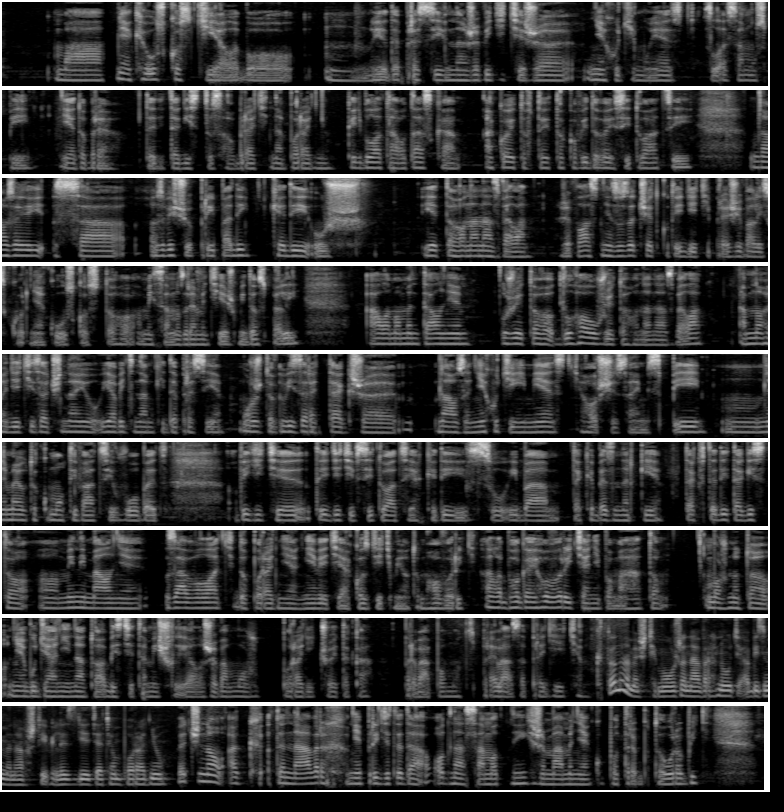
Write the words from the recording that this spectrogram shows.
má nejaké úzkosti alebo mm, je depresívne, že vidíte, že nechutí mu jesť, zle sa mu spí, je dobré vtedy takisto sa obrátiť na poradňu. Keď bola tá otázka, ako je to v tejto covidovej situácii, naozaj sa zvyšujú prípady, kedy už je toho na nás veľa. Že vlastne zo začiatku tie deti prežívali skôr nejakú úzkosť toho a my samozrejme tiež my dospeli, ale momentálne už je toho dlho, už je toho na nás veľa a mnohé deti začínajú javiť známky depresie. Môže to vyzerať tak, že naozaj nechutí im jesť, horšie sa im spí, mm, nemajú takú motiváciu vôbec. Vidíte tie deti v situáciách, kedy sú iba také bez energie, tak vtedy takisto e, minimálne zavolať do poradní, ak neviete, ako s deťmi o tom hovoriť. Alebo ak aj hovoríte a nepomáha to, možno to nebude ani na to, aby ste tam išli, ale že vám môžu poradiť, čo je taká prvá pomoc pre vás a pre dieťa. Kto nám ešte môže navrhnúť, aby sme navštívili s dieťaťom poradňu? Väčšinou, ak ten návrh nepríde teda od nás samotných, že máme nejakú potrebu to urobiť,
